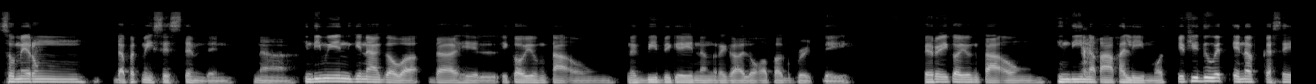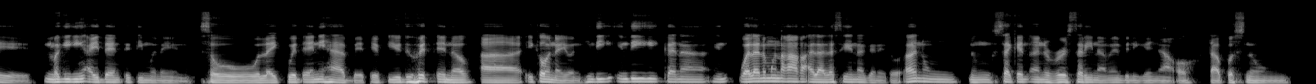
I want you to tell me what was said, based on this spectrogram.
So, merong, dapat may system din na hindi mo yun ginagawa dahil ikaw yung taong nagbibigay ng regalo kapag birthday. Pero ikaw yung taong hindi nakakalimot. If you do it enough kasi, magiging identity mo na yun. eh. So, like with any habit, if you do it enough, uh, ikaw na yun. Hindi, hindi ka na, wala namang nakakaalala sa'yo na ganito. Ah, nung, nung second anniversary namin, binigyan niya ako. Tapos nung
